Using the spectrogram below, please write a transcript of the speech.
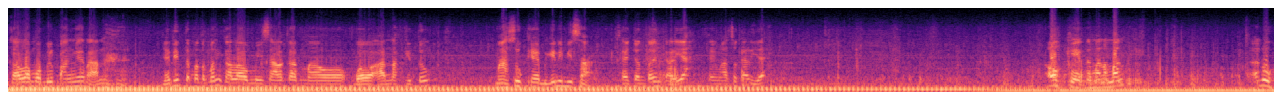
kalau mobil pangeran jadi teman-teman kalau misalkan mau bawa anak itu masuk kayak begini bisa. Saya contohin kali ya saya masuk kali ya Oke teman-teman. Aduh.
